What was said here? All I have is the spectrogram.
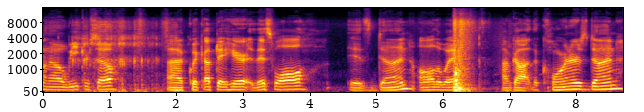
Don't know a week or so. Uh, quick update here. This wall is done all the way. I've got the corners done,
